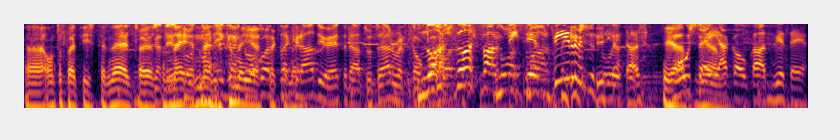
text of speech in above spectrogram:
Uh, un tāpēc īsti neaizdraujos. ar to, ko neiesaku, saka ne. radio eterā. Tu arī vari kaut ko Nos, nosvārstīsies nosvārstīsies, biržu jā. tūlītās. Jā, Pusējā jā. kaut kāda vietējā.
